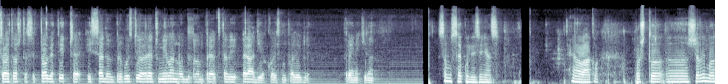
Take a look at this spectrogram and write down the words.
to je to što se toga tiče i sada bih prepustio reč Milanu da vam predstavi radio koji smo podigli pre neki dan. Samo sekund, izvinjam se. Evo ovako, pošto uh, želimo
